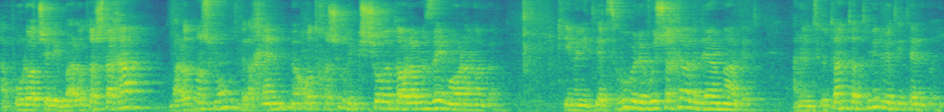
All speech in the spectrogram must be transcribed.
הפעולות שלי בעלות השלכה, בעלות משמעות, ולכן מאוד חשוב לקשור את העולם הזה עם העולם הבא. כי אם הם יתייצבו בלבוש אחר על ידי המוות, על מציאותם תתמיד ותיתן פרי.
